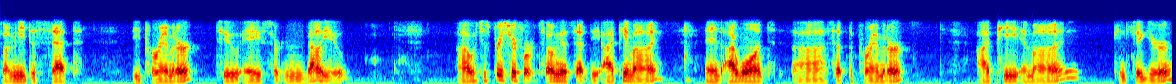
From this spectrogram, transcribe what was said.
So I need to set the parameter to a certain value, uh, which is pretty straightforward. So I'm going to set the IPMI, and I want uh, set the parameter IPMI configure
